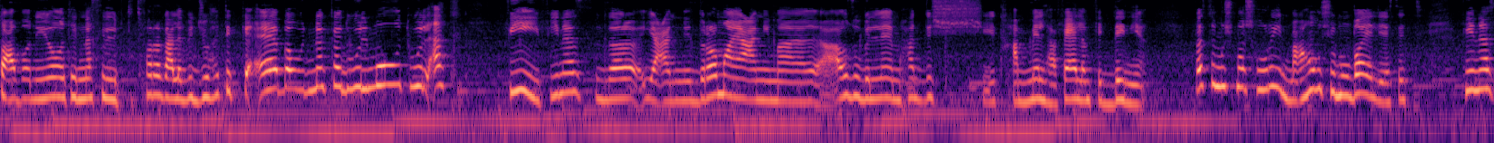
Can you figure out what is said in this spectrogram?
صعبانيات الناس اللي بتتفرج على فيديوهات الكآبة والنكد والموت والقتل. في في ناس در يعني دراما يعني ما أعوذ بالله محدش يتحملها فعلا في الدنيا. بس مش مشهورين معهمش موبايل يا ستي. في ناس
